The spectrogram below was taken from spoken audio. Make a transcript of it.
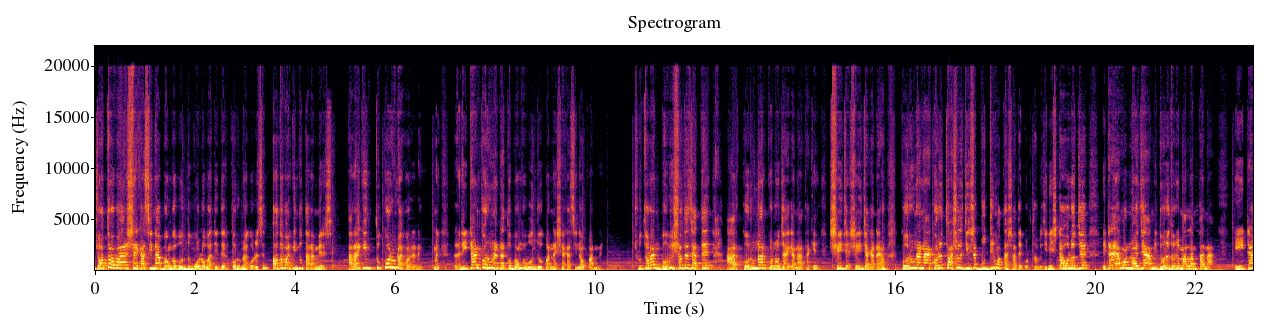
যতবার শেখ হাসিনা বঙ্গবন্ধু মৌলবাদীদের করুণা করেছেন, ততবার কিন্তু তারা মেরেছে। তারা কিন্তু করুণা করে নাই। মানে রিটার্ন করুণাটা তো বঙ্গবন্ধুও পান নাই, শেখ হাসিনাও পান নাই। সুতরাং ভবিষ্যতে যাতে আর করুণার কোনো জায়গা না থাকে, সেই সেই জায়গাটা এখন করুণা না করে তো আসলে জিনিসটা বুদ্ধিমত্তার সাথে করতে হবে। জিনিসটা হলো যে এটা এমন নয় যে আমি ধরে ধরে মারলাম তা না। এইটা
